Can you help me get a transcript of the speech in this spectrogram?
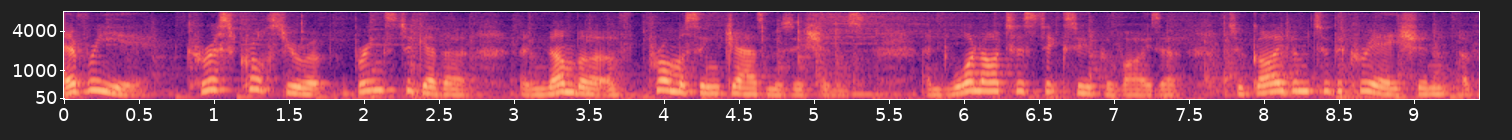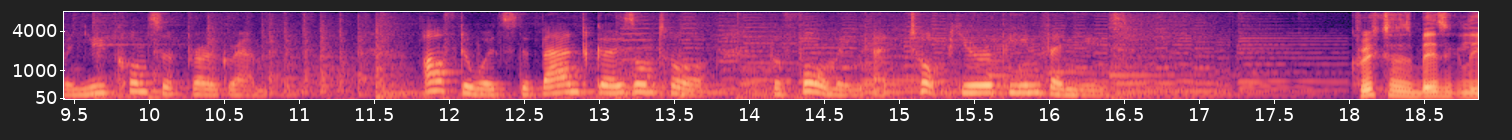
Every year, Crisscross Europe brings together a number of promising jazz musicians and one artistic supervisor to guide them to the creation of a new concert program. Afterwards, the band goes on tour, performing at top European venues. Crisscross is basically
